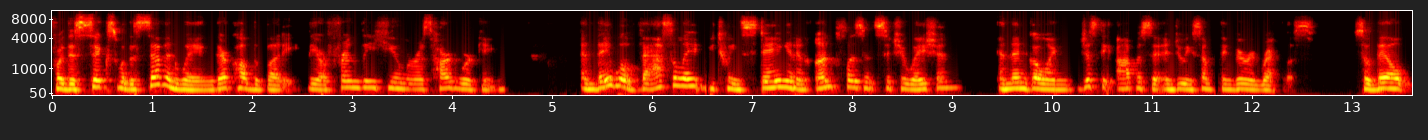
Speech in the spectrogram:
For the six with a seven wing, they're called the buddy. They are friendly, humorous, hardworking, and they will vacillate between staying in an unpleasant situation and then going just the opposite and doing something very reckless. So they'll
